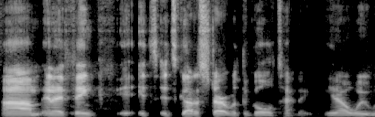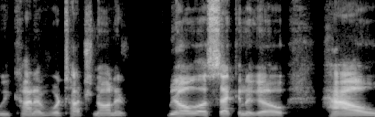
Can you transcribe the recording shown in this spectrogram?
Um, and I think it's it's got to start with the goaltending. You know, we, we kind of were touching on it, you know, a second ago, how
